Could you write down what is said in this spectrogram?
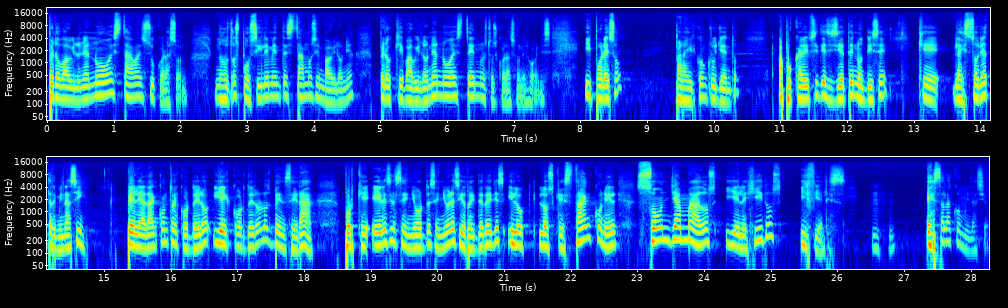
pero Babilonia no estaba en su corazón. Nosotros posiblemente estamos en Babilonia, pero que Babilonia no esté en nuestros corazones jóvenes. Y por eso para ir concluyendo, Apocalipsis 17 nos dice que la historia termina así. Pelearán contra el Cordero y el Cordero los vencerá, porque Él es el Señor de señores y Rey de reyes, y los que están con Él son llamados y elegidos y fieles. Esta es la combinación,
